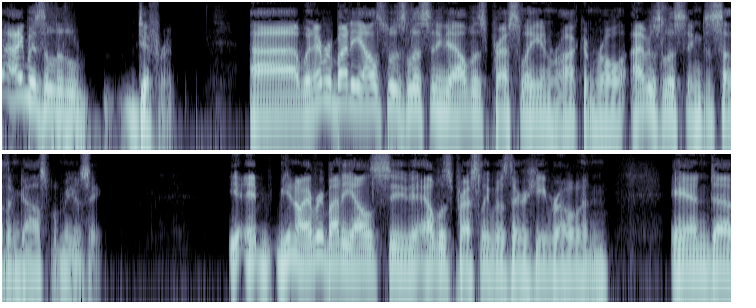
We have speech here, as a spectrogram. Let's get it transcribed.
I was a little different. Uh, when everybody else was listening to Elvis Presley and rock and roll, I was listening to Southern gospel music. It, you know, everybody else, Elvis Presley was their hero, and and uh,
